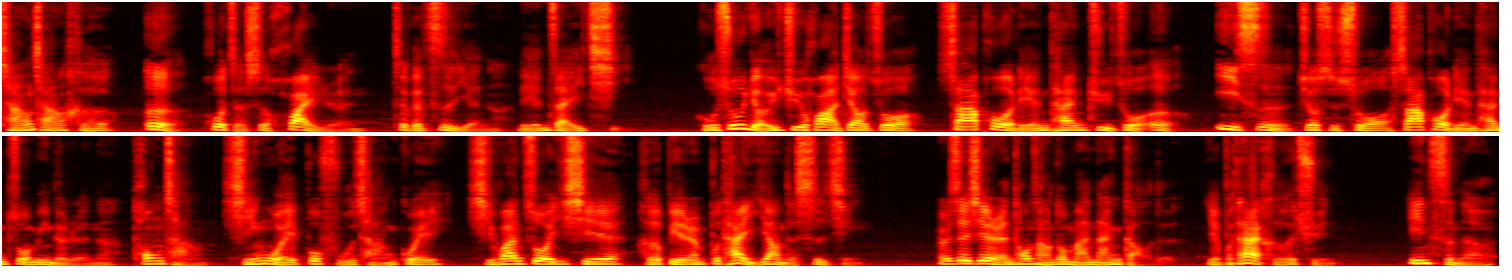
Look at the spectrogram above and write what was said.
常常和恶或者是坏人这个字眼呢连在一起。古书有一句话叫做“杀破连贪俱作恶”，意思就是说杀破连贪作命的人呢，通常行为不符常规，喜欢做一些和别人不太一样的事情，而这些人通常都蛮难搞的，也不太合群。因此呢，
